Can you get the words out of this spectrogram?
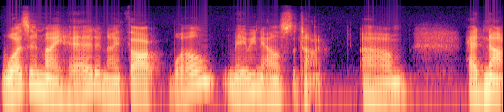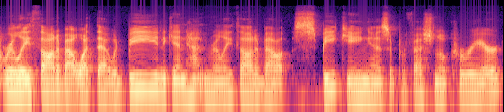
was in my head, and I thought, well, maybe now's the time. Um, had not really thought about what that would be, and again, hadn't really thought about speaking as a professional career.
